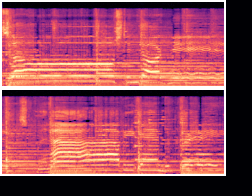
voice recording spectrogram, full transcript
Was lost in darkness when I began to pray.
